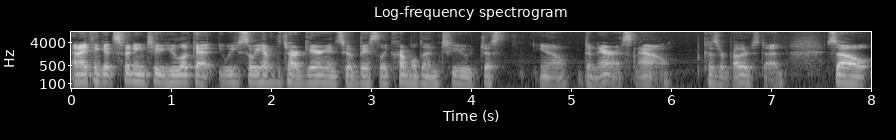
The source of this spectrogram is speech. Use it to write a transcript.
And I think it's fitting too. You look at, we so we have the Targaryens who have basically crumbled into just, you know, Daenerys now because her brother's dead. So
